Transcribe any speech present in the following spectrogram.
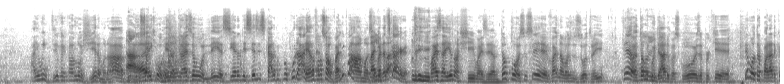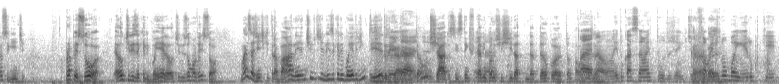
Aí eu entrei, vi aquela nojeira, mano. Ah, Ai, eu saí correndo atrás, eu olhei assim, era descer as escadas pra procurar ela. Falou assim, ó, vai limpar, mano, Vai você vai dar limpar. descarga. Mas aí eu não achei mais ela. Então, pô, se você vai na loja dos outros aí, Por favor, tome cuidado gente. com as coisas, porque tem uma outra parada que é o seguinte. Pra pessoa, ela utiliza aquele banheiro, ela utilizou uma vez só. Mas a gente que trabalha, a gente utiliza aquele banheiro o dia inteiro, cara. Verdade. Então é muito chato, assim. Você tem que ficar Verdade. limpando o xixi da, da tampa total. Ah, né? não. Educação é tudo, gente. Caramba, Principalmente é. no banheiro, porque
